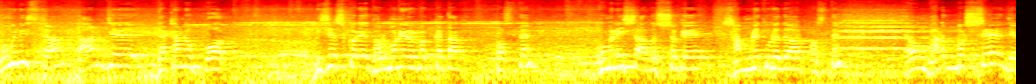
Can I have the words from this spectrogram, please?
কমিউনিস্টরা তার যে দেখানো পথ, বিশেষ করে ধর্মনিরপেক্ষতার প্রশ্নে, কমিউনিস্ট আদর্শকে সামনে তুলে দেওয়ার প্রশ্নে এবং ভারতবর্ষে যে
